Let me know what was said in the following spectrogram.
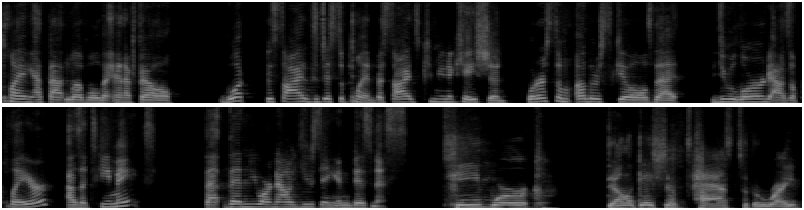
playing at that level, the NFL. What, besides discipline, besides communication, what are some other skills that you learned as a player, as a teammate, that then you are now using in business? Teamwork, delegation of tasks to the right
